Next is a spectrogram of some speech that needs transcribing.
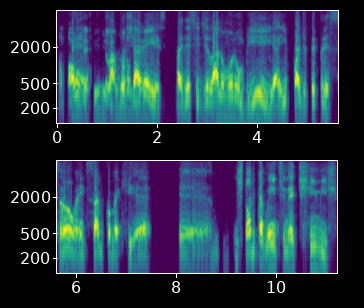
São Paulo é, decide o lá no fator Morumbi. chave é esse. Vai decidir lá no Morumbi e aí pode ter pressão. A gente sabe como é que é. é historicamente, né? Times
